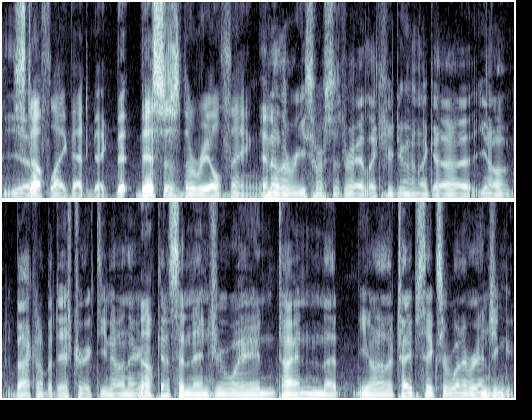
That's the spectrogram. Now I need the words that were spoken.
Yeah. stuff like that to be like "Th- this is the real thing and other resources, right? Like if you're doing like a, you know, backing up a district, you know, and they're No. gonna send an engine your way and tying that, you know, other Type Six or whatever engine,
